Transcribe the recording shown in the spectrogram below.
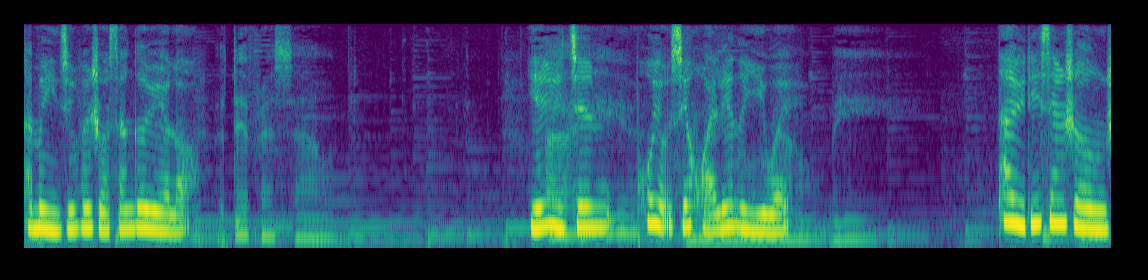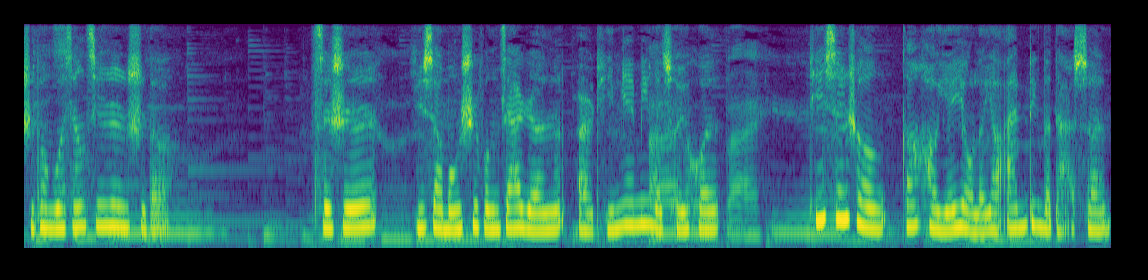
他们已经分手三个月了，言语间颇有些怀恋的意味。他与 T 先生是通过相亲认识的，此时于小萌适逢家人耳提面命的催婚，T 先生刚好也有了要安定的打算。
